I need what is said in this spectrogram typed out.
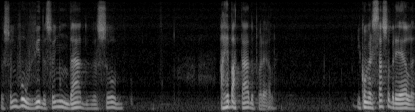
Eu sou envolvido, eu sou inundado, eu sou arrebatado por ela. E conversar sobre ela,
